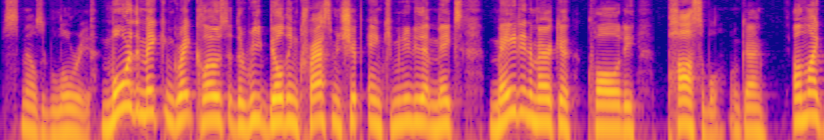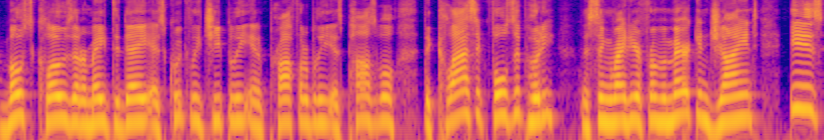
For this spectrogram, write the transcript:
Smells glorious. More than making great clothes, the rebuilding craftsmanship and community that makes made in America quality possible. Okay. Unlike most clothes that are made today as quickly, cheaply, and profitably as possible, the classic full zip hoodie, this thing right here from American Giant, is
